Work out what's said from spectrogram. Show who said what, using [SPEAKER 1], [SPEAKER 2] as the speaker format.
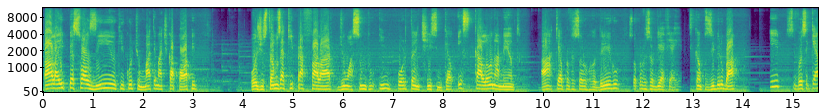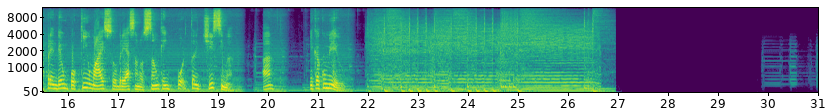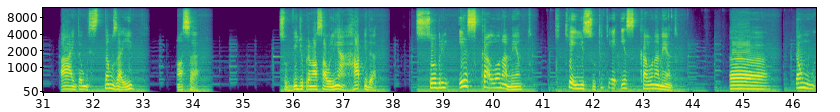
[SPEAKER 1] Fala aí pessoalzinho que curte o Matemática Pop. Hoje estamos aqui para falar de um assunto importantíssimo, que é o escalonamento. Tá? Aqui é o professor Rodrigo, sou professor do IFR Campus Ibirubá. E se você quer aprender um pouquinho mais sobre essa noção que é importantíssima, tá? fica comigo. Ah, então estamos aí. Nossa, nosso vídeo para nossa aulinha rápida sobre escalonamento. O que, que é isso? O que, que é escalonamento? Uh, então,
